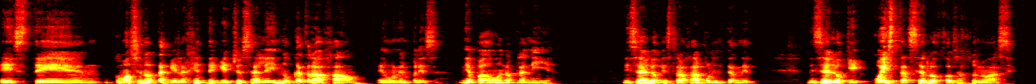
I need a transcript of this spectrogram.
este, ¿cómo se nota que la gente que ha hecho esa ley nunca ha trabajado en una empresa, ni ha pagado una planilla, ni sabe lo que es trabajar por internet, ni sabe lo que cuesta hacer las cosas que uno hace?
